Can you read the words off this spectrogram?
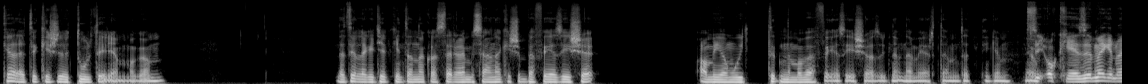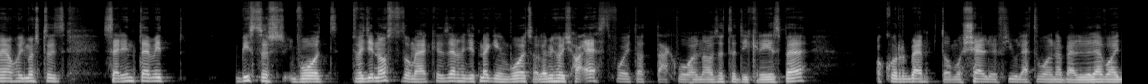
kellett egy kicsit, hogy túltérjem magam. De tényleg egyébként annak a szerelmi szálnak is a befejezése ami amúgy nem a befejezése, az úgy nem, nem értem, tehát igen. Oké, okay, ez megint olyan, hogy most ez, szerintem itt biztos volt, vagy én azt tudom elképzelni, hogy itt megint volt valami, hogy ha ezt folytatták volna az ötödik részbe, akkor nem tudom, a sellőfiú lett volna belőle, vagy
